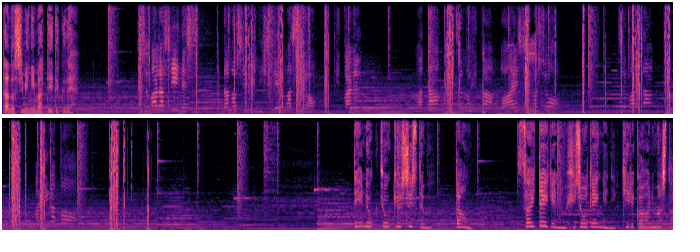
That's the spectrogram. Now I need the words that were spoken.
楽しみに待っていてくれ。給システムダウン。最低限の非常電源に切り替わりました。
